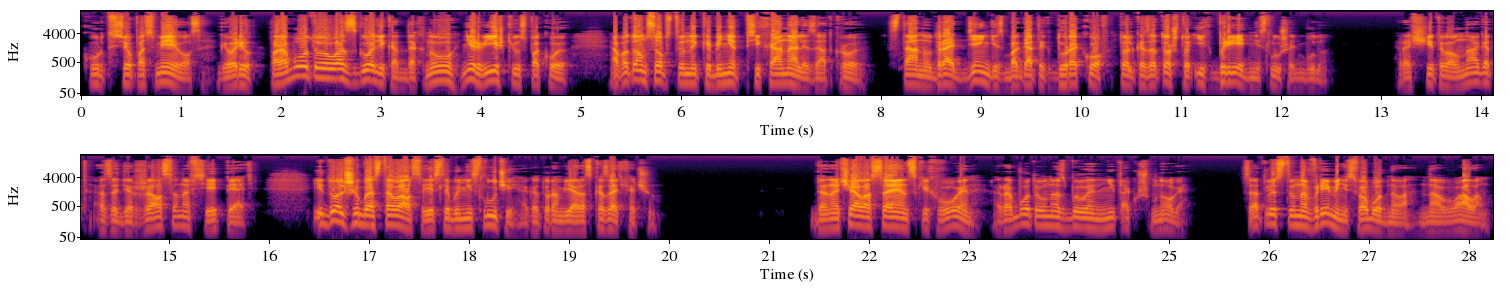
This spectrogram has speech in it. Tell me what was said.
Курт все посмеивался, говорил, поработаю у вас с годик, отдохну, нервишки успокою, а потом собственный кабинет психоанализа открою. Стану драть деньги с богатых дураков только за то, что их бредни слушать буду. Рассчитывал на год, а задержался на все пять. И дольше бы оставался, если бы не случай, о котором я рассказать хочу. До начала саянских войн работы у нас было не так уж много. Соответственно, времени свободного навалом.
